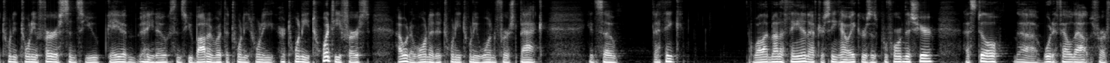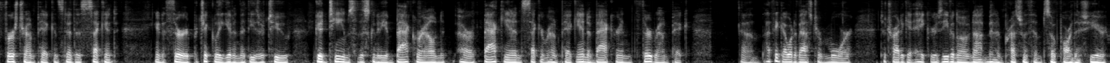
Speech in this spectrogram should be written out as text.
A 2020 first, since you gave him, you know, since you bought him with the 2020 or 2020 first, I would have wanted a 2021 first back. And so I think while I'm not a fan after seeing how Akers has performed this year, I still uh, would have held out for a first round pick instead of the second and a third, particularly given that these are two good teams. So this is going to be a background or back end second round pick and a back end third round pick. Um, I think I would have asked for more to try to get Akers, even though I've not been impressed with him so far this year.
